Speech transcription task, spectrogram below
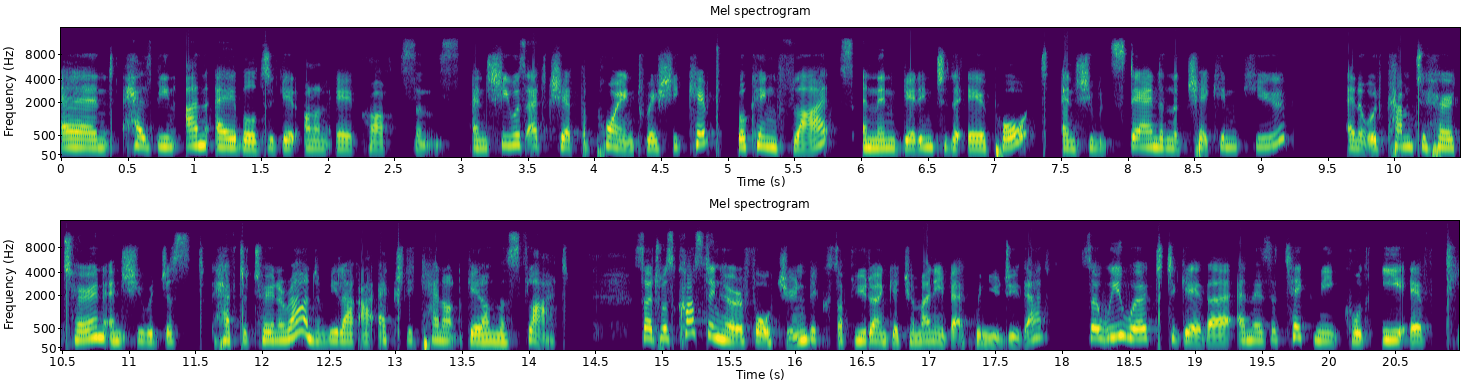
and has been unable to get on an aircraft since. And she was actually at the point where she kept booking flights and then getting to the airport and she would stand in the check in queue and it would come to her turn and she would just have to turn around and be like, I actually cannot get on this flight. So it was costing her a fortune because if you don't get your money back when you do that. So we worked together and there's a technique called EFT,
